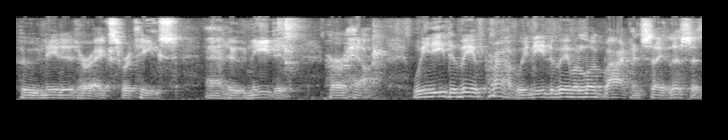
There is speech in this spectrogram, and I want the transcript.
who needed her expertise and who needed her help. We need to be proud. We need to be able to look back and say, listen,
